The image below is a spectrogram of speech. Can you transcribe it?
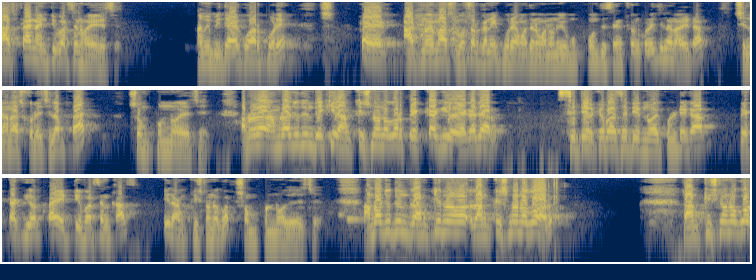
কাজ প্রায় নাইনটি পার্সেন্ট হয়ে গেছে। আমি বিধায়ক হওয়ার পরে আট, নয় মাস বছর খানিক পরে আমাদের মাননীয় মুখ্যমন্ত্রী স্যাংশন করেছিলেন আর এটা শিলান্যাস করেছিলাম, প্রায় সম্পূর্ণ হয়েছে। আপনারা, আমরা যদি দেখি রামকৃষ্ণনগর প্রেক্ষাগৃহ এক হাজার সিটের ক্যাপাসিটির নয় কোটি টাকার প্রেক্ষাগৃহর প্রায় এইটটি পার্সেন্ট কাজ এই রামকৃষ্ণনগর সম্পূর্ণ হয়েছে। আমরা যদি রামকৃষ্ণ, রামকৃষ্ণনগর রামকৃষ্ণনগর,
